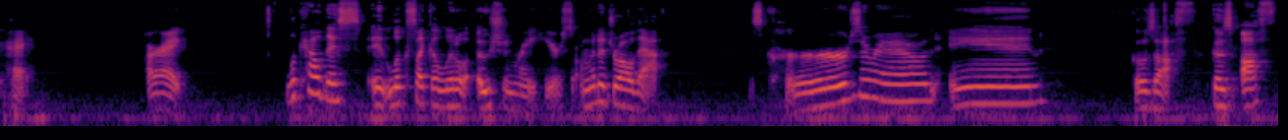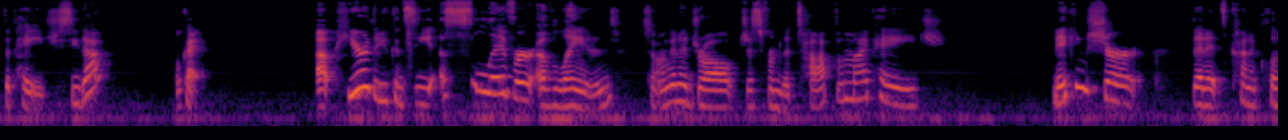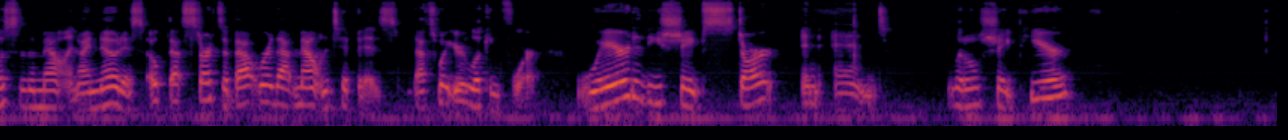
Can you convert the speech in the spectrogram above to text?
Okay. All right. Look how this, it looks like a little ocean right here. So I'm going to draw that. Curves around and goes off. Goes off the page. You see that? Okay. Up here you can see a sliver of land. So I'm going to draw just from the top of my page, making sure that it's kind of close to the mountain. I notice, oh, that starts about where that mountain tip is. That's what you're looking for. Where do these shapes start and end? Little shape here.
